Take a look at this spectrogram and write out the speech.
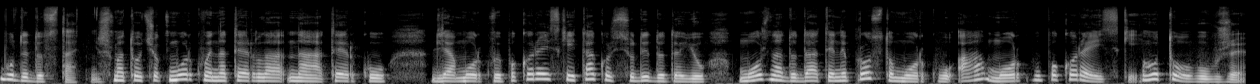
буде достатньо. Шматочок моркви натерла на терку для моркви по-корейськи, і також сюди додаю. Можна додати не просто моркву, а моркву по-корейськи. Готову вже.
